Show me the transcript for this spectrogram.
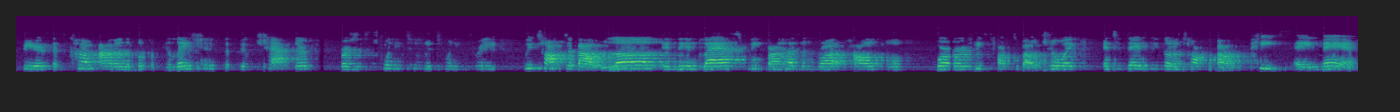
Spirit that's come out of the book of Galatians, the fifth chapter, verses 22 to 23. We talked about love, and then last week my husband brought a powerful word. He talked about joy, and today we're going to talk about peace. Amen.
